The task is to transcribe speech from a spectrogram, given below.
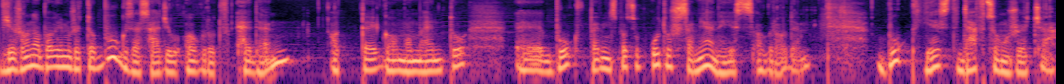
Wierzono bowiem, że to Bóg zasadził ogród w Eden. Od tego momentu y, Bóg w pewien sposób utożsamiany jest z ogrodem. Bóg jest dawcą życia,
